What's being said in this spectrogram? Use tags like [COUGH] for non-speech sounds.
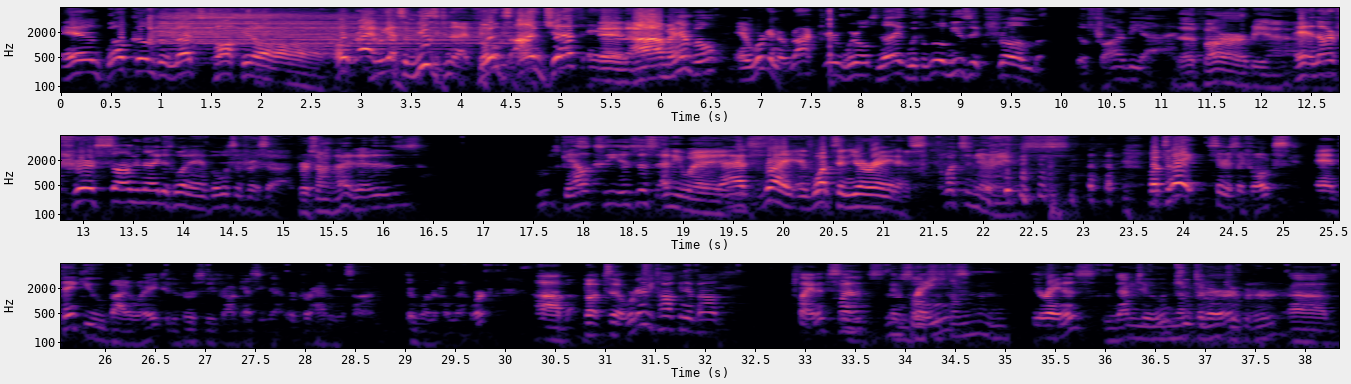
and welcome to Let's Talk It All. All right, we got some music tonight, folks. I'm Jeff, and, And I'm Anvil, and we're gonna rock your world tonight with a little music from the far beyond. the far beyond. And our first song tonight is what, Anvil? What's the first song? First song tonight is Whose galaxy is this anyway? That's right, and what's in Uranus? What's in Uranus? [LAUGHS] But tonight, seriously, folks, and thank you, by the way, to Diversity Broadcasting Network for having us on their wonderful network. Um, but uh, we're going to be talking about planets, Planets and, and rings, and Uranus, Neptune, Neptune, Jupiter, Jupiter, uh,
